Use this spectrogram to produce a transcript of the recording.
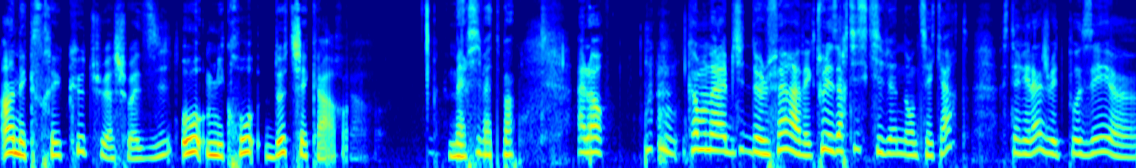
un extrait que tu as choisi au micro de Tchekar. Merci Fatma. Alors, comme on a l'habitude de le faire avec tous les artistes qui viennent dans tes cartes, Stérila, je vais te poser, euh,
